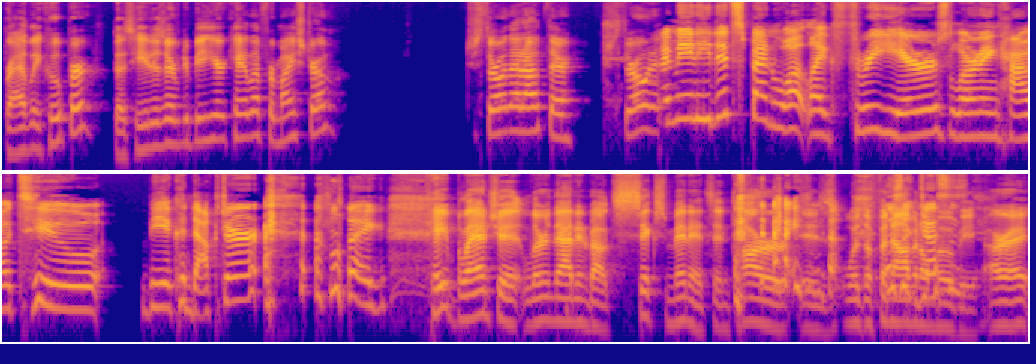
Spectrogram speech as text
Bradley Cooper? Does he deserve to be here, Kayla, for Maestro? Just throwing that out there. Throwing it. I mean, he did spend what, like three years learning how to be a conductor. like Cate Blanchett learned that in about six minutes, and Tar is was a phenomenal listen, movie. All right.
